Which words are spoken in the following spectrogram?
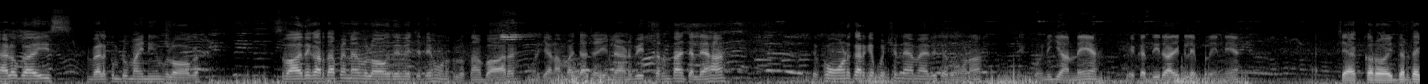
Hello guys welcome to my new vlog ਸਵਾਗਤ ਕਰਦਾ ਪੈਣਾ ਵਲੌਗ ਦੇ ਵਿੱਚ ਤੇ ਹੁਣ ਖਲੋਤਾ ਬਾਹਰ। ਹੁਣ ਜਾਣਾ ਮੈਂ ਚਾਚਾ ਜੀ ਨੂੰ ਲੈਣ ਵੀ ਤਰਨ ਤਾਂ ਚੱਲਿਆ ਹਾਂ। ਤੇ ਫੋਨ ਕਰਕੇ ਪੁੱਛਣਾ ਮੈਂ ਵੀ ਕਦੋਂ ਆਉਣਾ। ਤੇ ਕੋਈ ਨਹੀਂ ਜਾਣੇ ਆ। ਇੱਕ ਅੱਧੀ ਰਾਜ ਕਲਿੱਪ ਲੈਨੇ ਆ। ਚੈੱਕ ਕਰੋ ਇੱਧਰ ਤੇ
